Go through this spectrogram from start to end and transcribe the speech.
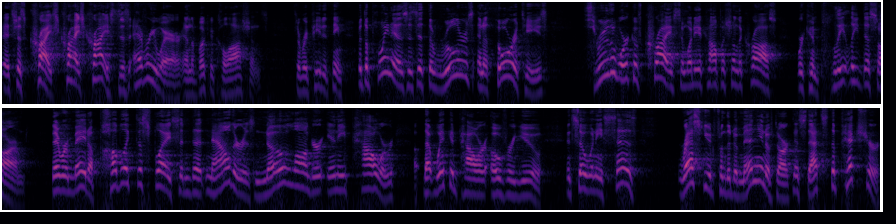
it's just Christ, Christ, Christ is everywhere in the book of Colossians. It's a repeated theme. But the point is, is that the rulers and authorities, through the work of Christ and what he accomplished on the cross, were completely disarmed. They were made a public display so that now there is no longer any power, that wicked power over you. And so when he says, rescued from the dominion of darkness, that's the picture.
